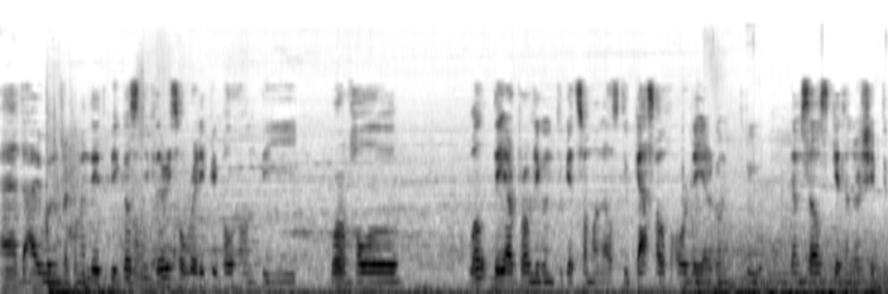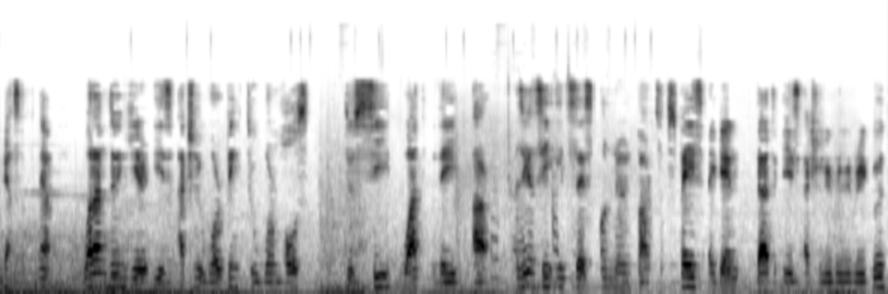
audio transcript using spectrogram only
and I wouldn't recommend it because if there is already people on the wormhole well they are probably going to get someone else to gas off or they are going to themselves get on their ship to gas off. Now what I'm doing here is actually warping to wormholes to see what they are. As you can see, it says unknown parts of space. Again, that is actually really, really good.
